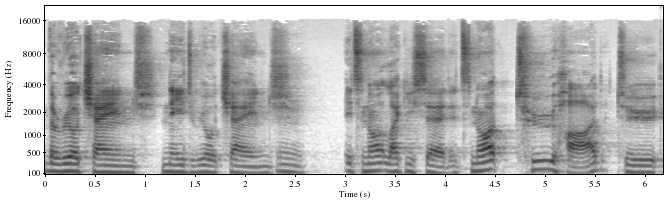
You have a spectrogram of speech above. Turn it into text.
the real change needs real change. Mm. It's not like you said. It's not too hard to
